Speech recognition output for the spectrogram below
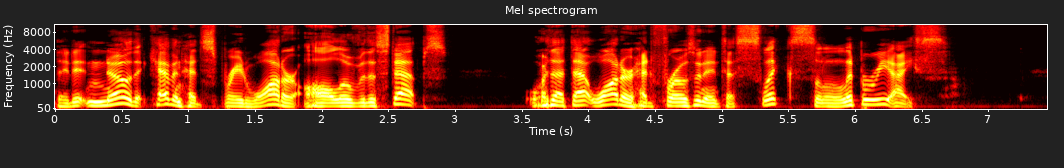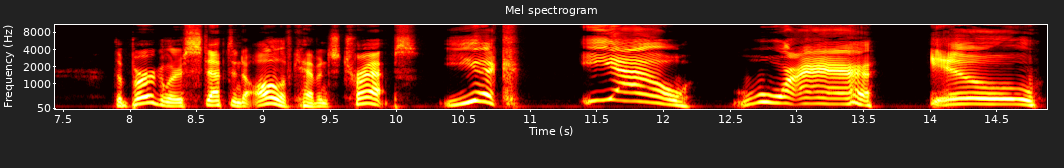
They didn't know that Kevin had sprayed water all over the steps, or that that water had frozen into slick, slippery ice. The burglars stepped into all of Kevin's traps. Yick! Yow! Wah! Ew!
